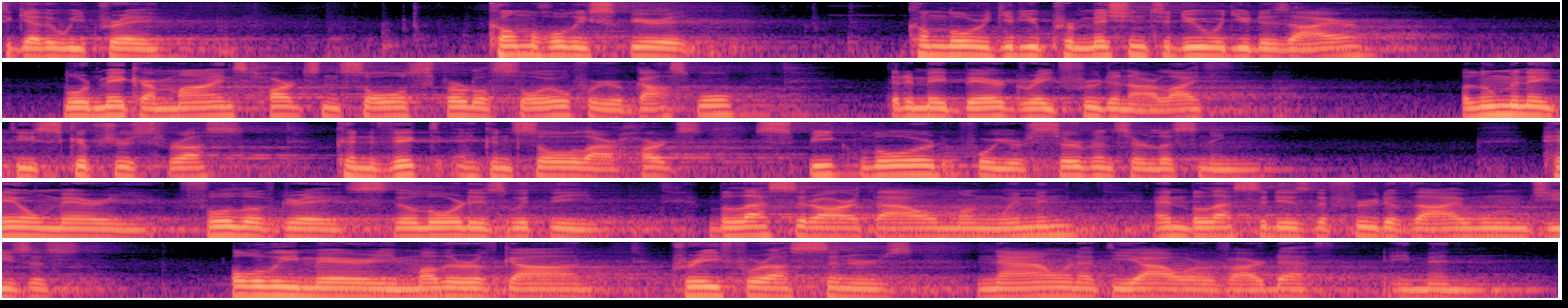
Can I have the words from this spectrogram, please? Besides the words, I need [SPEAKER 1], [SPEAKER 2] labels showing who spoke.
[SPEAKER 1] Together we pray. Come, Holy Spirit. Come, Lord, we give you permission to do what you desire. Lord, make our minds, hearts, and souls fertile soil for your gospel, that it may bear great fruit in our life. Illuminate these scriptures for us. Convict and console our hearts. Speak, Lord, for your servants are listening. Hail Mary, full of grace, the Lord is with thee. Blessed art thou among women, and blessed is the fruit of thy womb, Jesus. Holy Mary, Mother of God, pray for us sinners, now and at the hour of our death. Amen.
